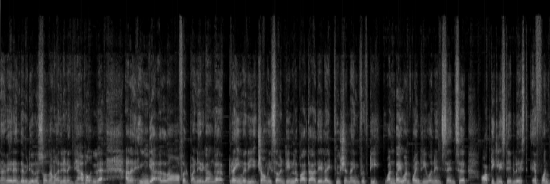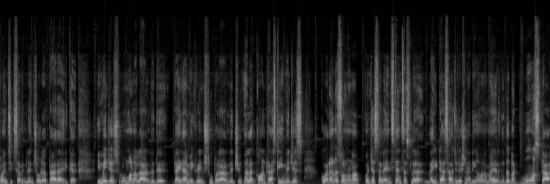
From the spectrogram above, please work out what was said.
நான் வேறு எந்த வீடியோலும் சொன்ன மாதிரி எனக்கு ஞாபகம் இல்லை. ஆனால் இங்கே அதை தான் ஆஃபர் பண்ணியிருக்காங்க ப்ரைமரி ஷாமி செவன்டீனில் பார்த்த அதே light fusion nine fifty one by one point three one inch sensor optically stabilised F one point six seven லென்ஸோட பேர் ஆயிருக்கு. இமேஜஸ் ரொம்ப நல்லா இருந்தது. டைனாமிக் ரேஞ்ச் சூப்பராக இருந்துச்சு. நல்ல கான்ட்ராஸ்டி இமேஜஸ் குறைன்னு சொல்லணும்னா கொஞ்சம் சில இன்ஸ்டன்சஸில் லைட்டாக சேச்சுரேஷன் அதிகமான மாதிரி இருந்தது. பட் மோஸ்ட்டாக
